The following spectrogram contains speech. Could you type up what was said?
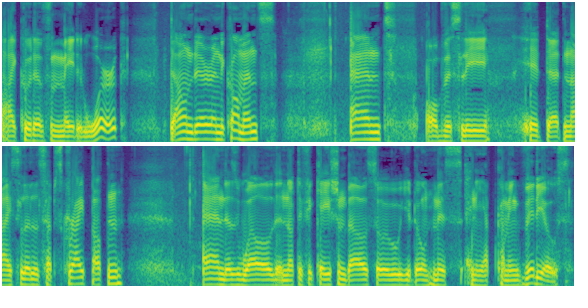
I could have made it work down there in the comments. And obviously, hit that nice little subscribe button and as well the notification bell so you don't miss any upcoming videos.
